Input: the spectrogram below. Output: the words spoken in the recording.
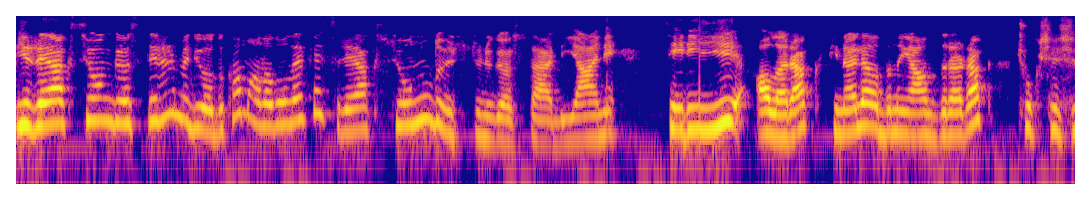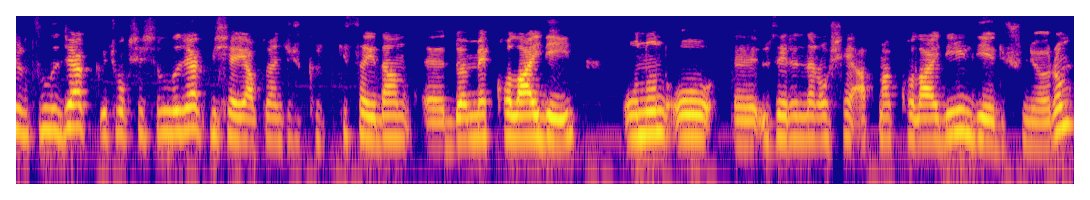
bir reaksiyon gösterir mi diyorduk ama Anadolu Efes reaksiyonun da üstünü gösterdi. Yani seriyi alarak, finale adını yazdırarak çok şaşırtılacak, çok şaşırılacak bir şey yaptı. Bence çünkü 42 sayıdan e, dönmek kolay değil. Onun o e, üzerinden o şey atmak kolay değil diye düşünüyorum.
